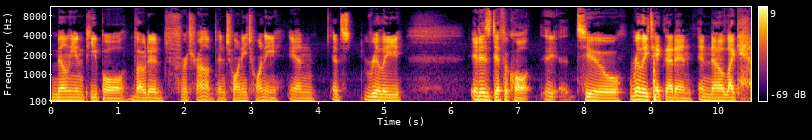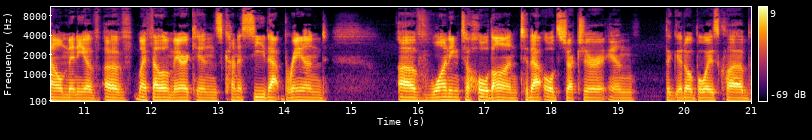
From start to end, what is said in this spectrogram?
million people voted for Trump in 2020. And it's really, it is difficult eh, to really take that in and know like how many of, of my fellow Americans kind of see that brand of wanting to hold on to that old structure and the good old boys club,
